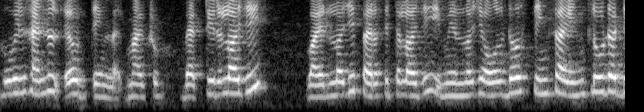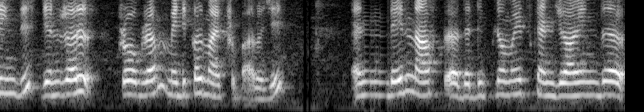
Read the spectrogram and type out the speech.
who will handle everything like microbacteriology, virology, parasitology, immunology, all those things are included in this general program, medical microbiology. And then after the diplomates can join the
